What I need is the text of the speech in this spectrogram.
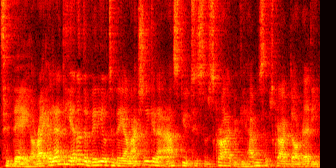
today, all right? And at the end of the video today, I'm actually going to ask you to subscribe if you haven't subscribed already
